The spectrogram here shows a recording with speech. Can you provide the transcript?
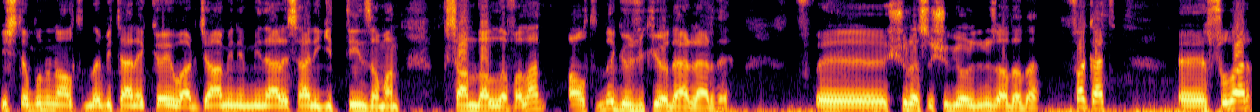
İşte bunun altında bir tane köy var. Caminin minaresi hani gittiğin zaman sandalla falan altında gözüküyor derlerdi. E, şurası şu gördüğünüz adada. Fakat e, sular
